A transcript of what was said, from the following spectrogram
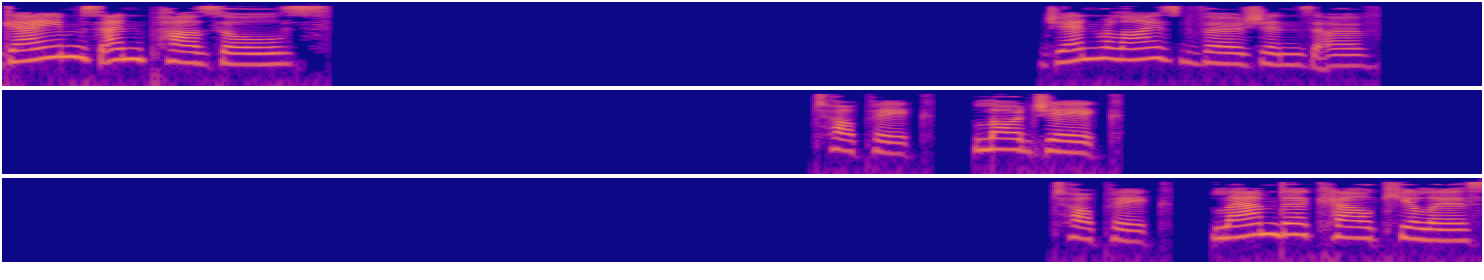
Games and puzzles. Generalized versions of Topic: Logic. Topic: Lambda calculus.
